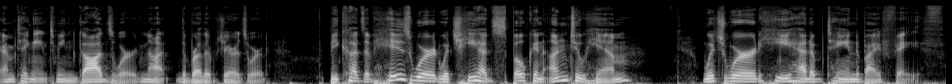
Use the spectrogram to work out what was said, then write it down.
I'm taking it to mean God's word, not the brother of Jared's word. Because of his word which he had spoken unto him, which word he had obtained by faith.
